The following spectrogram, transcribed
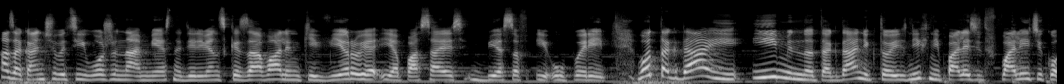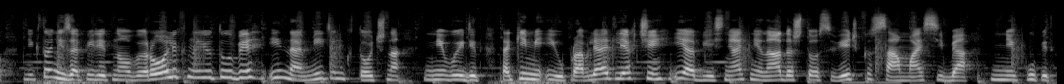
а заканчивать его же на местной деревенской заваленке, веруя и опасаясь опасаясь бесов и упырей. Вот тогда и именно тогда никто из них не полезет в политику, никто не запилит новый ролик на ютубе и на митинг точно не выйдет. Такими и управлять легче, и объяснять не надо, что свечка сама себя не купит.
